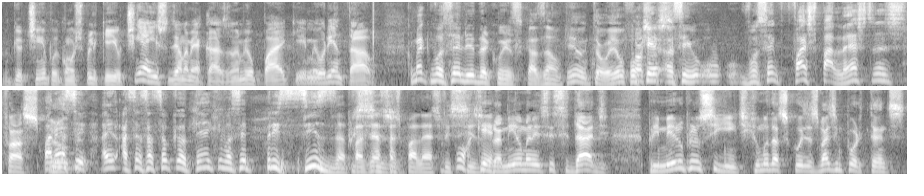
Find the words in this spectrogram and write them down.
Porque eu tinha, como eu expliquei, eu tinha isso dentro da minha casa, né? meu pai que me orientava. Como é que você lida com isso, Casão? Eu, então, eu faço... Porque, assim, você faz palestras... Faço. Parece... A, a, sensação que eu tenho é que você precisa Preciso, fazer essas palestras. Preciso. Para mim é uma necessidade. Primeiro pelo seguinte, que uma das coisas mais importantes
